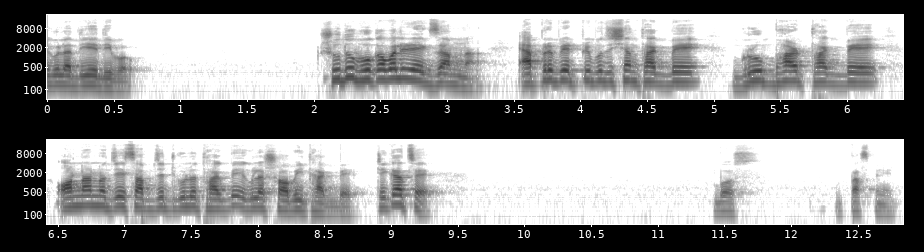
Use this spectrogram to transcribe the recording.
এগুলো দিয়ে দিব। শুধু ভোকাবলির এক্সাম না অ্যাপ্রোপ্রিয়েট প্রিপোজিশন থাকবে গ্রুপ ভার্ব থাকবে, অন্যান্য যে সাবজেক্টগুলো থাকবে, এগুলো সবই থাকবে, ঠিক আছে? বস, পাঁচ মিনিট।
